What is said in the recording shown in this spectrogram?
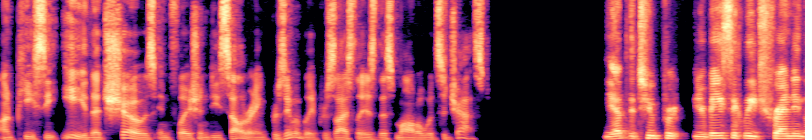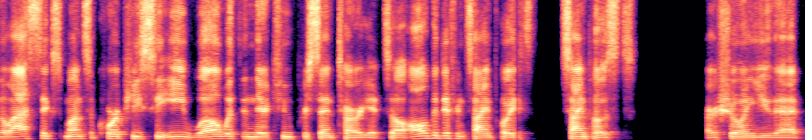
on PCE that shows inflation decelerating, presumably precisely as this model would suggest. Yep, the two per, you're basically trending the last six months of core PCE well within their two percent target. So all the different signposts signposts are showing you that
